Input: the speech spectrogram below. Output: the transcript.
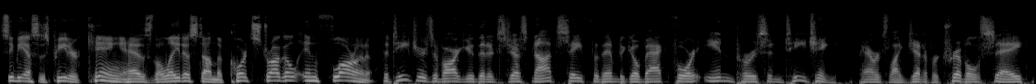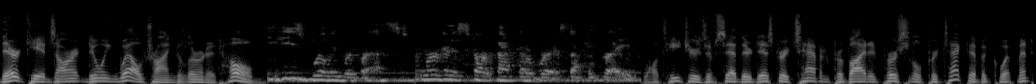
CBS's Peter King has the latest on the court struggle in Florida. The teachers have argued that it's just not safe for them to go back for in person teaching. Parents like Jennifer Tribble say their kids aren't doing well trying to learn at home. He's really regressed. We're going to start back over at second grade. While teachers have said their districts haven't provided personal protective equipment,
